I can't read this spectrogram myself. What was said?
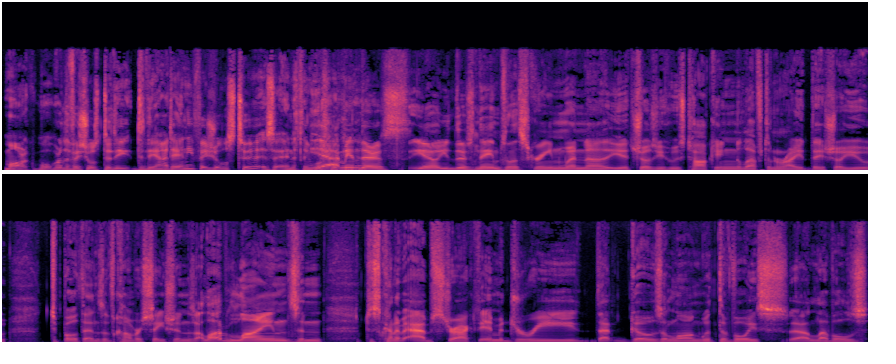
Mark, what were the visuals? Did they did they add any visuals to it? Is there anything? Yeah, I mean, at? there's you know, there's names on the screen when uh, it shows you who's talking left and right. They show you to both ends of conversations. A lot of lines and just kind of abstract imagery that goes along with the voice uh, levels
